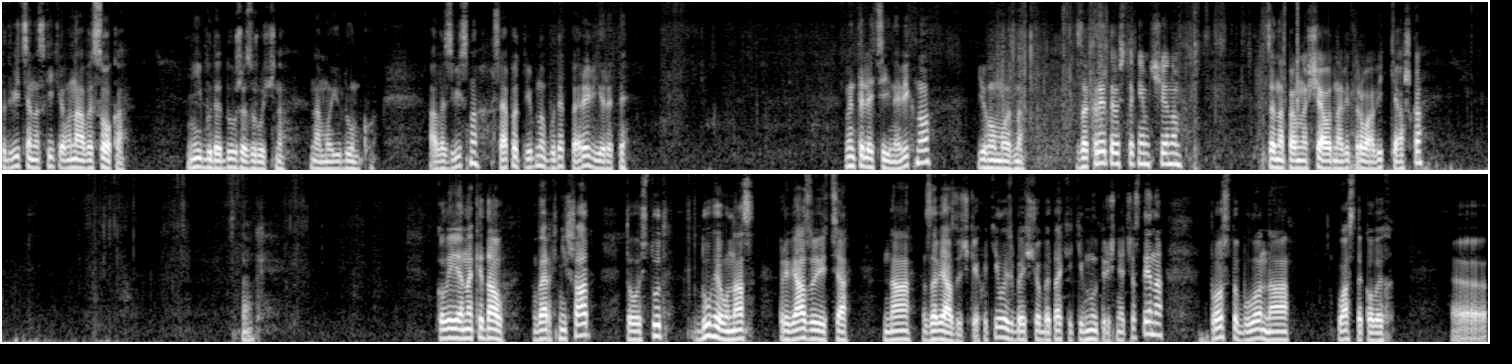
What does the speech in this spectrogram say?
подивіться, наскільки вона висока. Ній буде дуже зручно, на мою думку. Але, звісно, все потрібно буде перевірити. Вентиляційне вікно. Його можна закрити ось таким чином. Це, напевно, ще одна вітрова відтяжка. Так. Коли я накидав верхній шар, то ось тут дуги у нас прив'язуються на зав'язочки. Хотілося б, щоб так як і внутрішня частина, просто було на пластикових е,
